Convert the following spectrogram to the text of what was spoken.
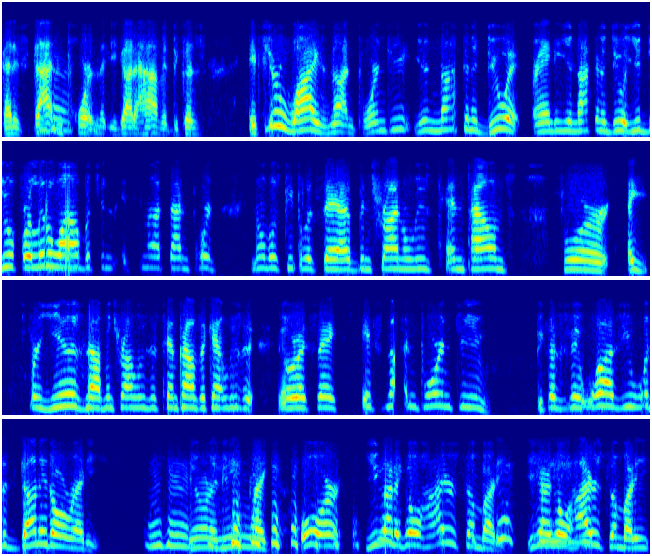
That is that mm-hmm. important that you got to have it because if your why is not important to you, you're not going to do it, Randy. You're not going to do it. You do it for a little while, but it's not that important. You know those people that say I've been trying to lose 10 pounds for a, for years now. I've been trying to lose this 10 pounds. I can't lose it. You know what I say? It's not important to you because if it was, you would have done it already. Mm-hmm. You know what I mean? Like, or you got to go hire somebody. You got to go hire somebody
